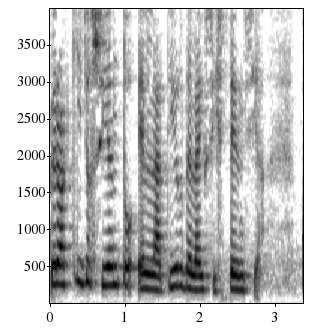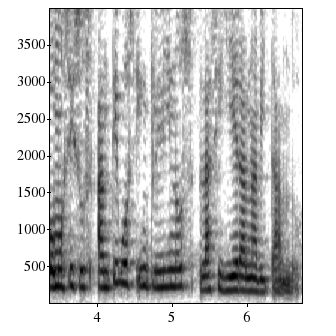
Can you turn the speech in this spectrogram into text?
pero aquí yo siento el latir de la existencia, como si sus antiguos inquilinos la siguieran habitando.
